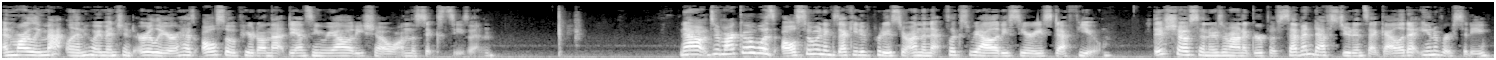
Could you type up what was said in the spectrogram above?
and Marlee Matlin, who I mentioned earlier, has also appeared on that dancing reality show on the sixth season. Now, DiMarco was also an executive producer on the Netflix reality series Deaf U. This show centers around a group of seven deaf students at Gallaudet University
